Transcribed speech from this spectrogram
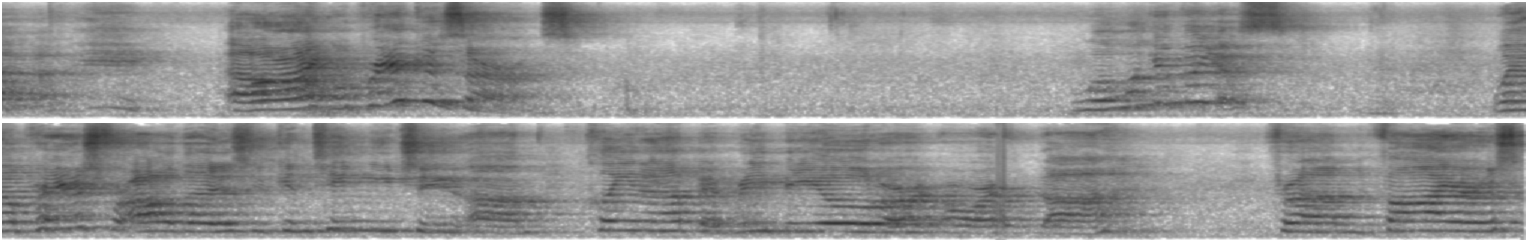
All right, well, prayer concerns. Well, look at this. Well, prayers for all those who continue to um, clean up and rebuild or, or uh, from fires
